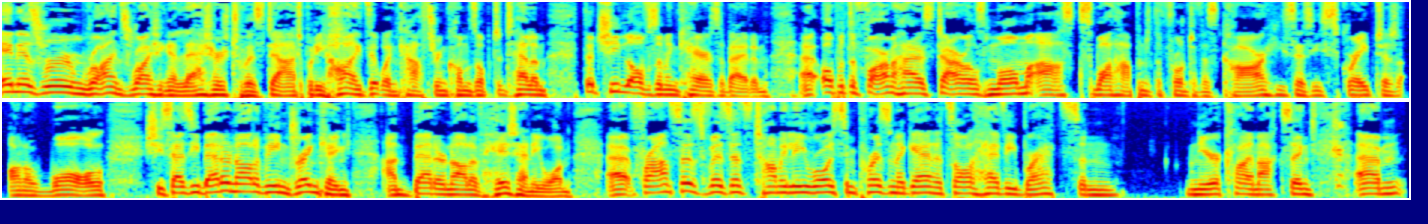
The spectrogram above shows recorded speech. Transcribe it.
in his room, Ryan's writing a letter to his dad, but he hides it when Catherine comes up to tell him that she loves him and cares about him. Uh, up at the farmhouse, Daryl's mum asks what happened to the front of his car. He says he scraped it on a wall. She says he better not have been drinking and better not have hit anyone. Uh, Frances visits Tommy Lee Royce in prison again. It's all heavy breaths and near climaxing. Um,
